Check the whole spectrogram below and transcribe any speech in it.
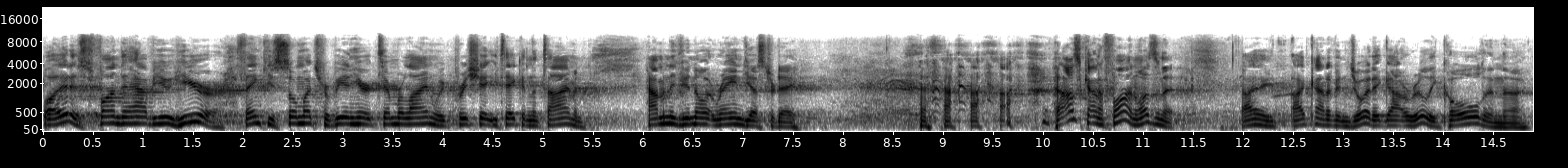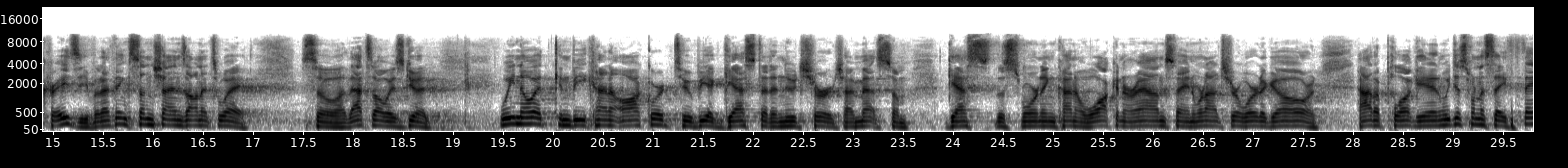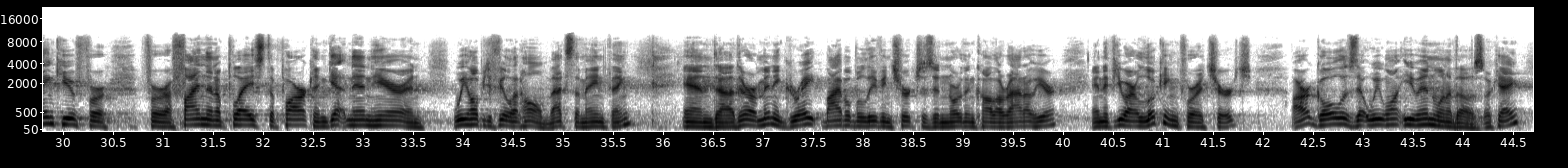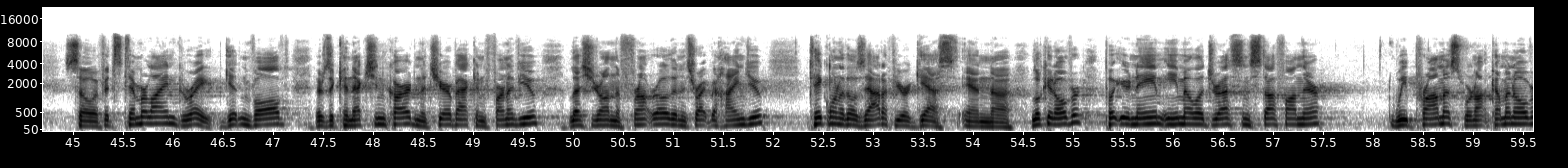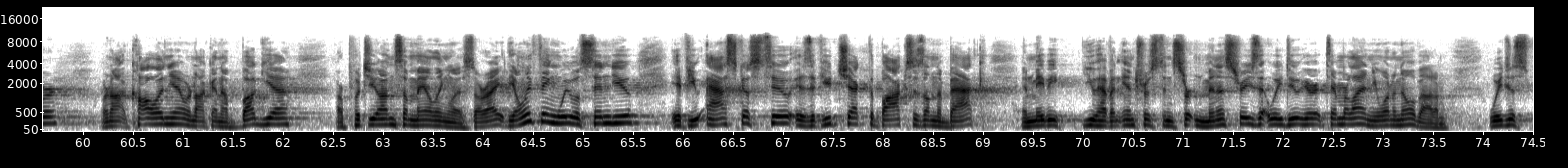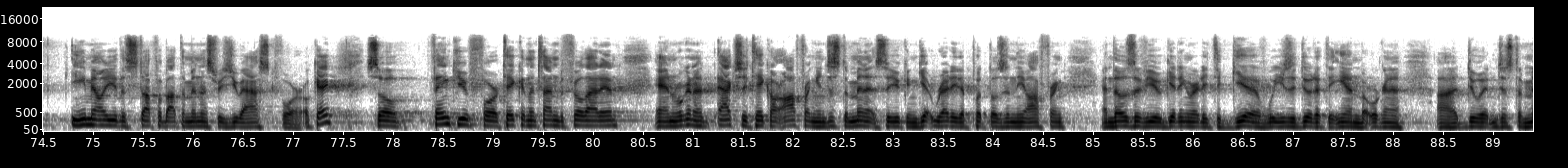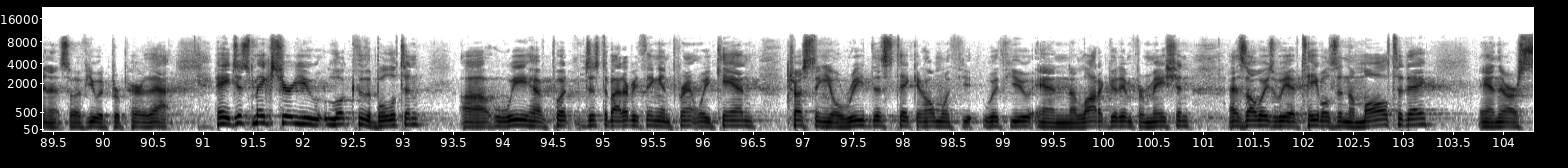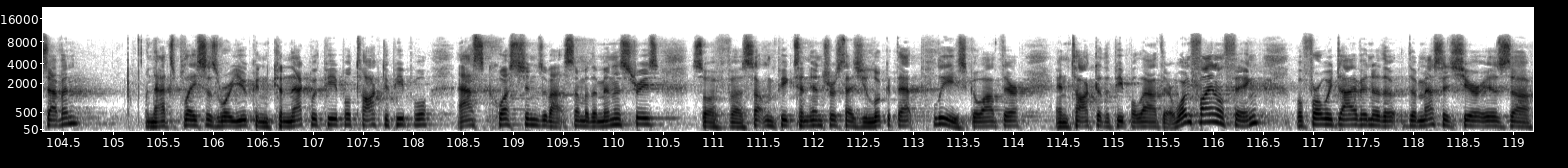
Well, it is fun to have you here. Thank you so much for being here at Timberline. We appreciate you taking the time. And how many of you know it rained yesterday? that was kind of fun, wasn't it? I, I kind of enjoyed it. It got really cold and uh, crazy, but I think sunshine's on its way. So uh, that's always good. We know it can be kind of awkward to be a guest at a new church. I met some guests this morning kind of walking around saying we're not sure where to go or how to plug in. We just want to say thank you for, for uh, finding a place to park and getting in here, and we hope you feel at home. That's the main thing. And uh, there are many great Bible believing churches in northern Colorado here. And if you are looking for a church, our goal is that we want you in one of those, okay? So if it's Timberline, great. Get involved. There's a connection card in the chair back in front of you. Unless you're on the front row, then it's right behind you. Take one of those out if you're a guest and uh, look it over. Put your name, email address, and stuff on there. We promise we're not coming over. We're not calling you. We're not going to bug you or put you on some mailing list, all right? The only thing we will send you if you ask us to is if you check the boxes on the back and maybe you have an interest in certain ministries that we do here at Timberline and you want to know about them. We just email you the stuff about the ministries you ask for, okay? So thank you for taking the time to fill that in. And we're going to actually take our offering in just a minute so you can get ready to put those in the offering. And those of you getting ready to give, we usually do it at the end, but we're going to uh, do it in just a minute. So if you would prepare that. Hey, just make sure you look through the bulletin. Uh, we have put just about everything in print we can, trusting you'll read this, take it home with you, with you, and a lot of good information. As always, we have tables in the mall today, and there are seven. And that's places where you can connect with people, talk to people, ask questions about some of the ministries. So if uh, something piques an interest as you look at that, please go out there and talk to the people out there. One final thing before we dive into the, the message here is. Uh,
